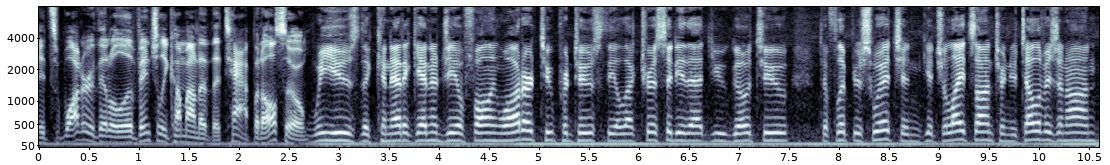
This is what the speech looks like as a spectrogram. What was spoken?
It's water that'll eventually come out of the tap, but also. We use the kinetic energy of falling water to produce the electricity that you go to to flip your switch and get your lights on, turn your television on.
